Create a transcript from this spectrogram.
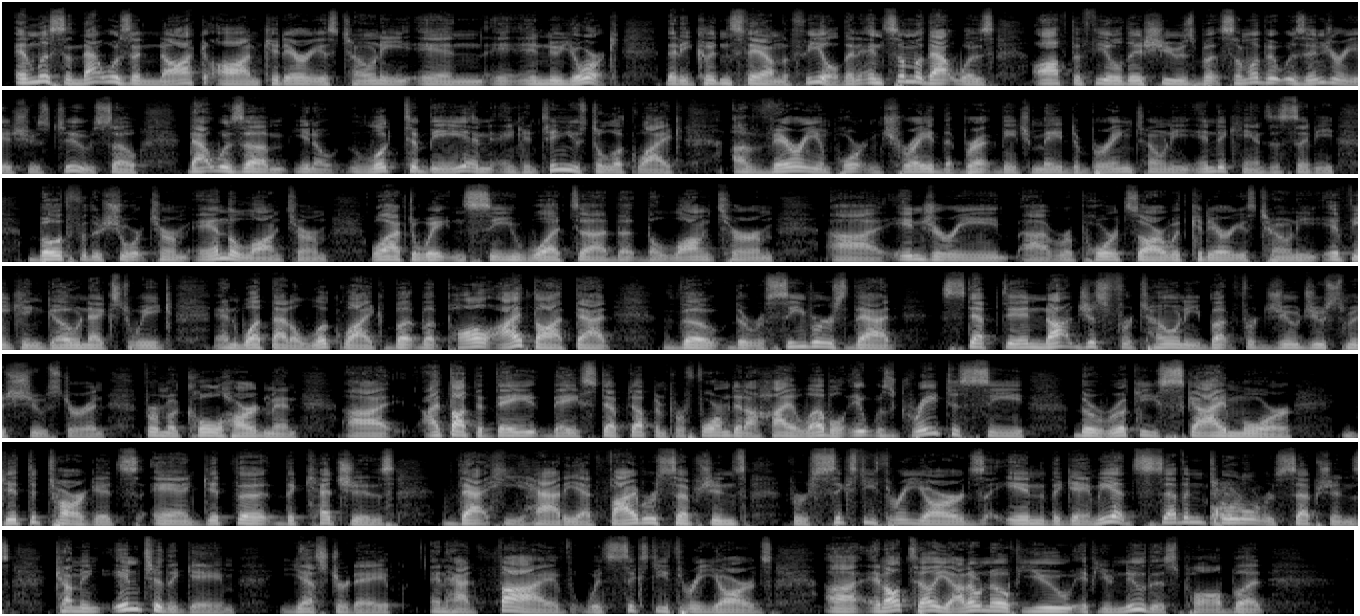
And listen, that was a knock on Kadarius Toney in in New York that he couldn't stay on the field, and and some of that was off the field issues, but some of it was injury issues too. So that was um you know looked to be and, and continues to look like a very important trade that Brett Veach made to bring Toney into Kansas City, both for the short term and the long term. We'll have to wait and see what uh, the the long term uh, injury uh, reports are with Kadarius Toney if he can go next week and what that'll look like. But but Paul, I thought that the the receivers that stepped in, not just for Toney, but for Juju Smith Schuster and for Mecole Hardman. Uh, I thought that they they stepped up and performed at a high level. It was great to see the rookie Skyy Moore get the targets and get the the catches that he had. He had five receptions for 63 yards in the game. He had seven total receptions coming into the game yesterday and had five with 63 yards. Uh, and I'll tell you, I don't know if you if you knew this, Paul, but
